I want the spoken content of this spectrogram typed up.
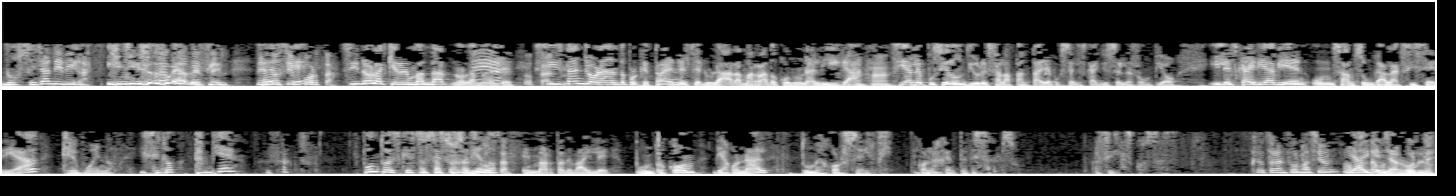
No sé. Ya ni digas. Y ni les voy a decir. Ni ¿sabes nos qué? importa. Si no la quieren mandar, no la Mira, manden. total. Si están llorando porque traen el celular amarrado con una liga, Ajá. si ya le pusieron Durex a la pantalla porque se les cayó y se les rompió, y les caería bien un Samsung Galaxy Serie A, qué bueno. Y si no, también. Exacto. Punto es que esto Así está sucediendo en martadebaile.com, diagonal, tu mejor selfie, con la gente de Samsung. Así las cosas. ¿Qué otra información? ¿O Y ahí viene al Rulo.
